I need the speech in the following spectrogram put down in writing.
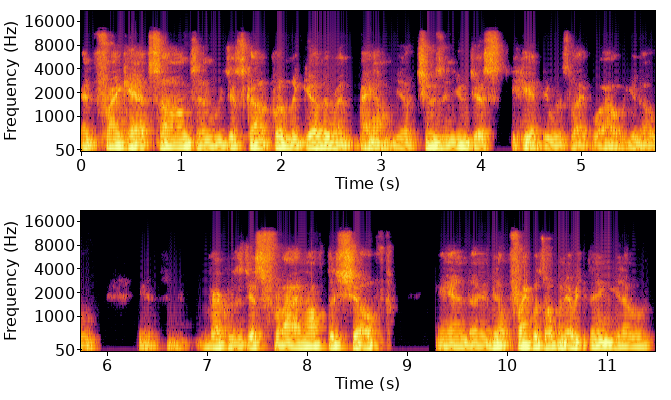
and Frank had songs, and we just kind of put them together, and bam, you know, choosing you just hit. It was like wow, you know, records are just flying off the shelf, And, uh, you know, Frank was open everything, you know,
